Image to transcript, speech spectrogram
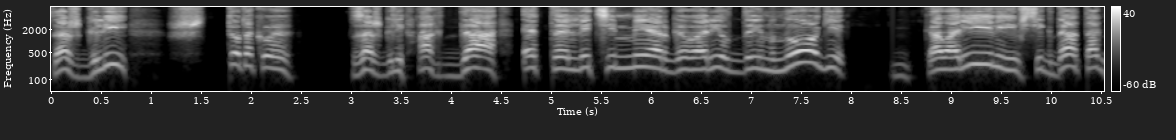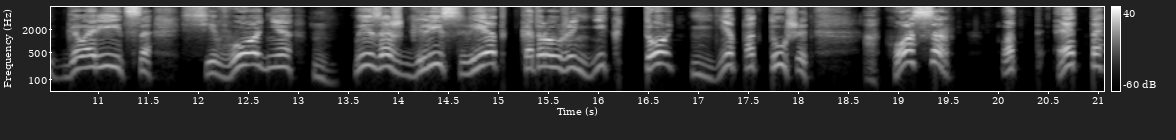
зажгли... Что такое зажгли? Ах, да, это Летимер говорил, да и многие говорили, и всегда так говорится. Сегодня мы зажгли свет, который уже никто не потушит. А Коссор — вот это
